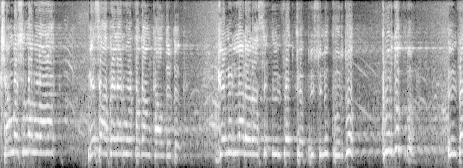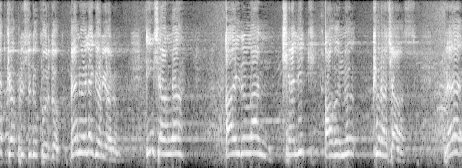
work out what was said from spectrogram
Çambaşırlar olarak mesafeleri ortadan kaldırdık. Gönüller arası ülfet köprüsünü kurduk. Kurduk mu? Ülfet köprüsünü kurduk. Ben öyle görüyorum. İnşallah ayrılan çelik ağını kıracağız. Ve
